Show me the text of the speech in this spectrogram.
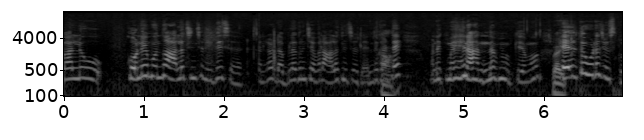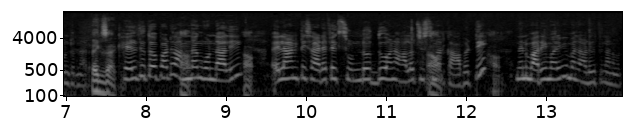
వాళ్ళు కొనే ముందు ఆలోచించేది ఇదే సార్ అందులో డబ్బుల గురించి ఎవరు ఆలోచించట్లేదు ఎందుకంటే మనకి మెయిన్ అందం ముఖ్యము. హెల్త్ కూడా చూసుకుంటున్నారు. హెల్త్తో పాటు అందంగా ఉండాలి. ఎలాంటి సైడ్ ఎఫెక్ట్స్ ఉండొద్దు అని ఆలోచిస్తున్నారు. కాబట్టి. నేను మరీ మరీ మిమ్మల్ని అడుగుతున్నాను అనమాట.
